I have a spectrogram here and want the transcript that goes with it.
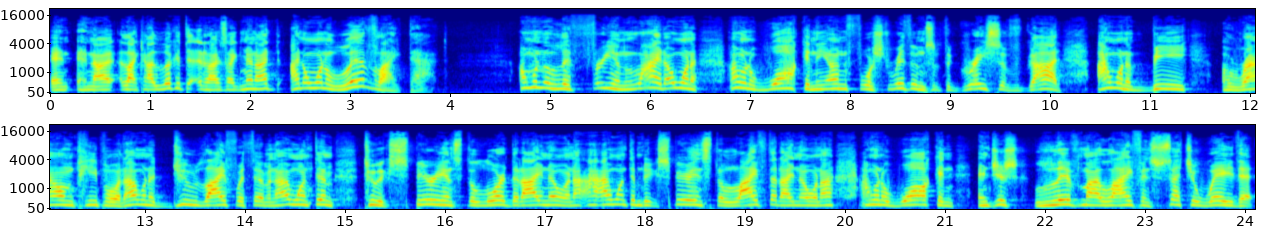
And, and I, like, I look at that, and I was like, man, I, I don't want to live like that. I want to live free and light. I want to, I want to walk in the unforced rhythms of the grace of God. I want to be around people and I want to do life with them and I want them to experience the Lord that I know and I, I, want them to experience the life that I know and I, I want to walk and, and just live my life in such a way that,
